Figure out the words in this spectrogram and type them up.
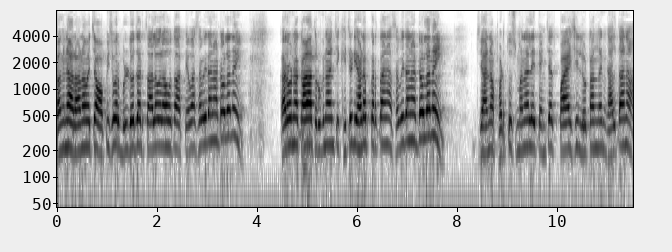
कंगना राणावतच्या ऑफिसवर बुलडोजर चालवला होता तेव्हा संविधान आठवलं नाही. करोना काळात रुग्णांची खिचडी हडप करताना संविधान आठवलं नाही. ज्यांना फडतूस म्हणाले त्यांच्याच पायाशी लोटांगण घालताना.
